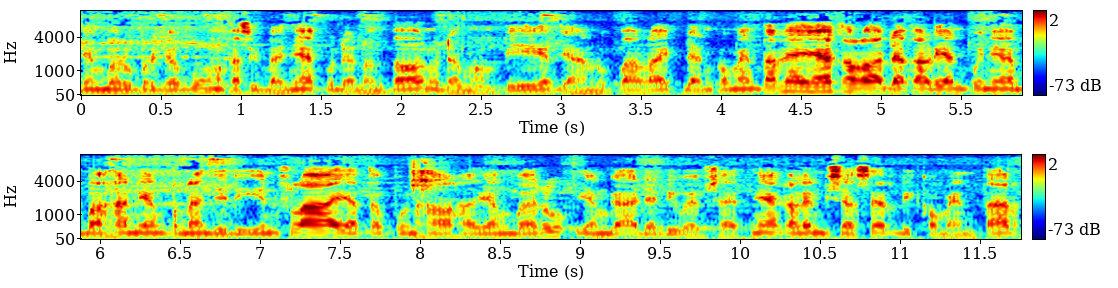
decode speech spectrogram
yang baru bergabung makasih banyak udah nonton, udah mampir. Jangan lupa like dan komentarnya ya kalau ada kalian punya bahan yang pernah jadi infly ataupun hal-hal yang baru yang gak ada di websitenya, kalian bisa share di komentar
